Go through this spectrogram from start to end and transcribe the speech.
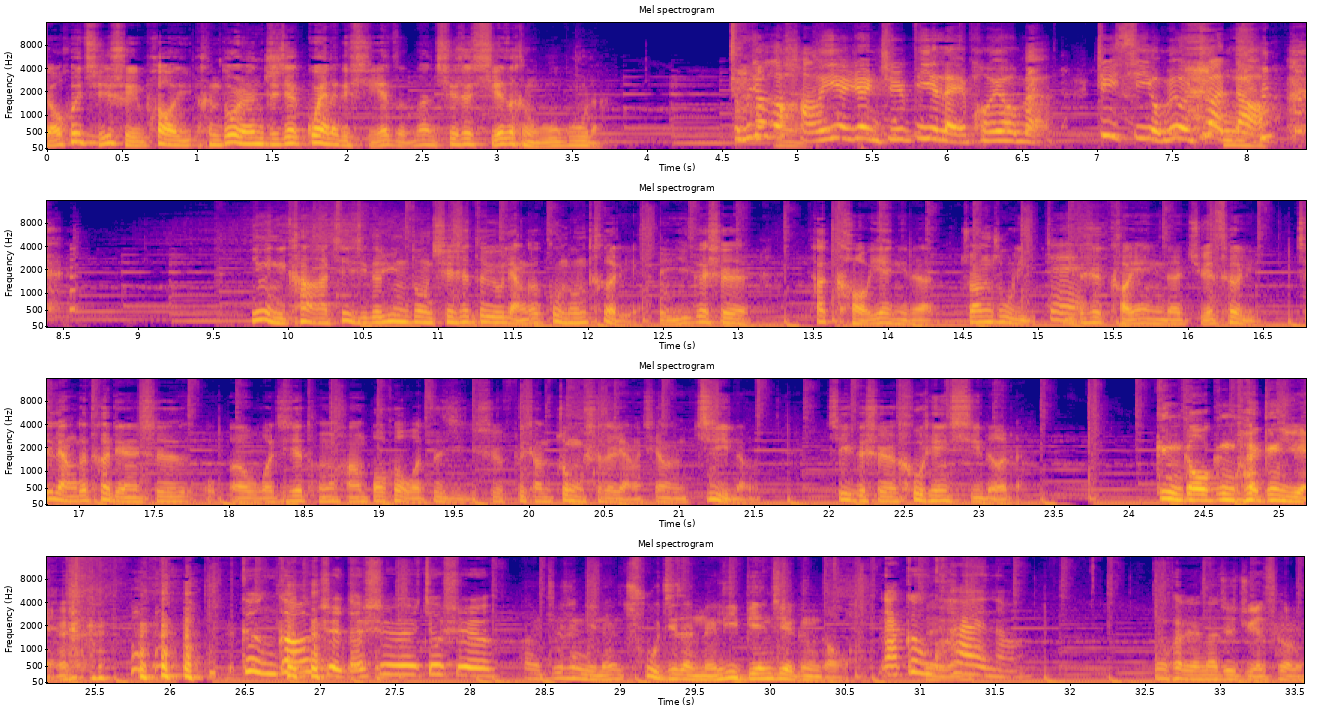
只要会起水泡，很多人直接怪那个鞋子，那其实鞋子很无辜的。什么叫做行业认知壁垒？朋友们，这期有没有赚到？因为你看啊，这几个运动其实都有两个共同特点，一个是它考验你的专注力，一个是考验你的决策力。这两个特点是呃我这些同行，包括我自己是非常重视的两项技能，这个是后天习得的，更高、更快、更远 更高指的是就是啊，就是你能触及的能力边界更高。那更快呢？更快的那就决策了，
